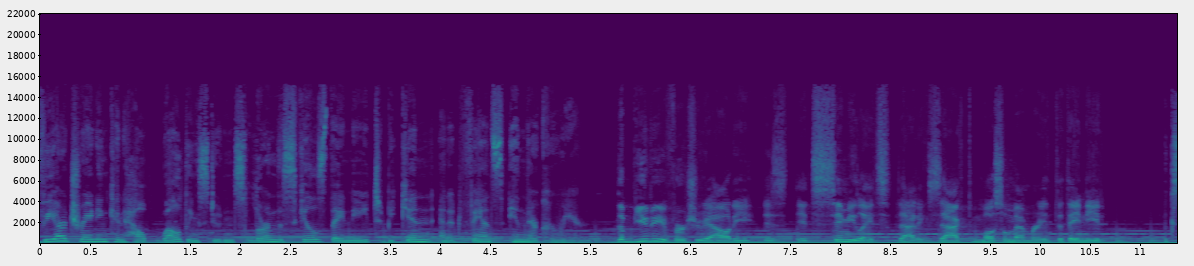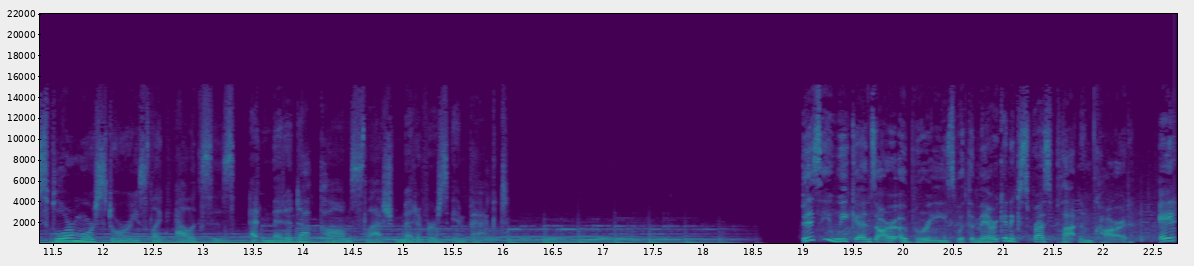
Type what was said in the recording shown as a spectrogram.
VR training can help welding students learn the skills they need to begin and advance in their career. The beauty of virtual reality is it simulates that exact muscle memory that they need. Explore more stories like Alex's at meta.com slash metaverse impact. Busy weekends are a breeze with American Express Platinum Card. 8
